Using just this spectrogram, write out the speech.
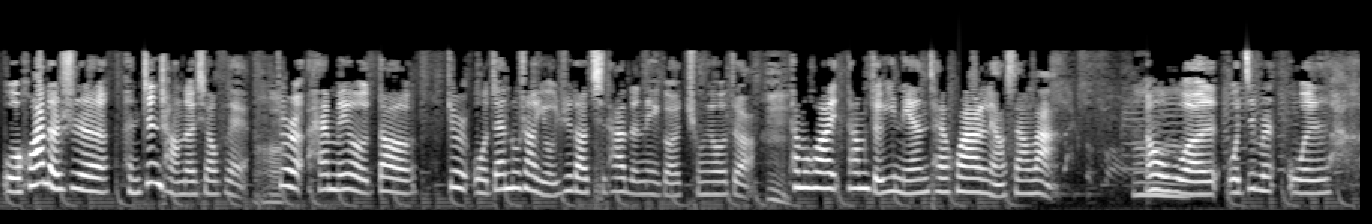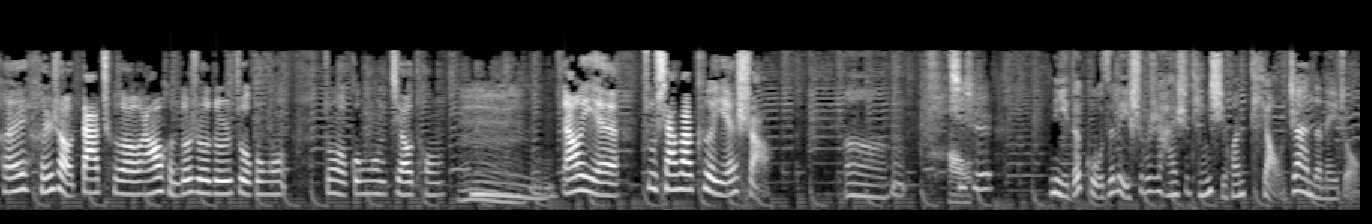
我花的是很正常的消费，就是还没有到。就是我在路上有遇到其他的那个穷游者，他们花他们这一年才花两三万，然后我我基本我还很少搭车，然后很多时候都是坐公共坐公共交通，嗯，然后也住沙发客也少，嗯。嗯，其实你的骨子里是不是还是挺喜欢挑战的那种？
